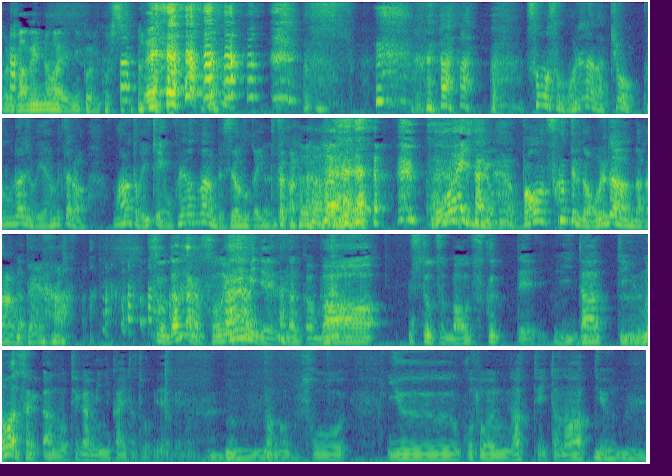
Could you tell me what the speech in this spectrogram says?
俺画面の前でニコニコしてる そもそも俺らが今日このラジオやめたらあなたが意見送れなくなるんですよとか言ってたから。怖いよもう。場を作ってるのは俺らなんだからみたいな。そうだからそういう意味でなんか場一つ場を作っていたっていうのはさあの手紙に書いた通りだけど、うん。なんかそういうことになっていたなっていう、うん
